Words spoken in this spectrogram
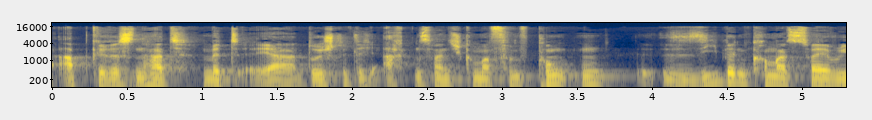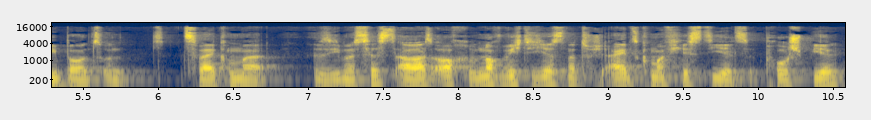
abgerissen hat mit ja, durchschnittlich 28,5 Punkten, 7,2 Rebounds und 2,7 Assists. Aber was auch noch wichtig ist, natürlich 1,4 Steals pro Spiel.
